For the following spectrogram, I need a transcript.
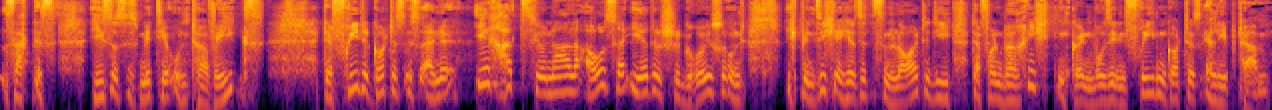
sagt es, Jesus ist mit dir unterwegs. Der Friede Gottes ist eine irrationale, außerirdische Größe und ich bin sicher, hier sitzen Leute, die davon berichten können, wo sie den Frieden Gottes erlebt haben.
